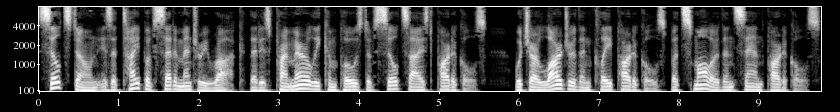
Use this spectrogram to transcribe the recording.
Siltstone is a type of sedimentary rock that is primarily composed of silt-sized particles, which are larger than clay particles but smaller than sand particles.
